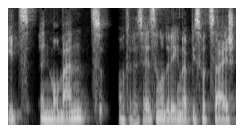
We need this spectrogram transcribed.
Gibt es einen Moment oder eine Saison oder irgendetwas, wo du sagst,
